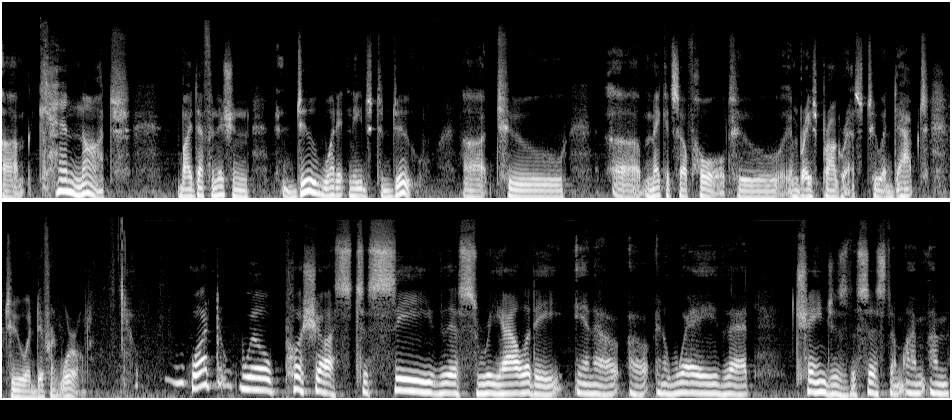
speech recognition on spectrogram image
um, cannot by definition, do what it needs to do uh, to uh, make itself whole, to embrace progress, to adapt to a different world. What will push us to see this reality in a, uh, in a way that changes the system? I'm, I'm,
